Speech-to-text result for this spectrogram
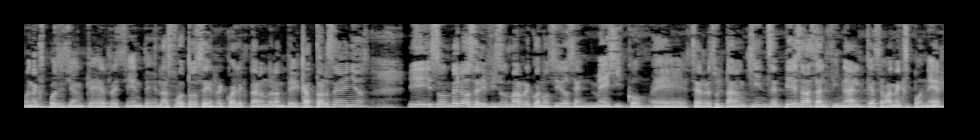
una exposición que es reciente. Las fotos se recolectaron durante 14 años y son de los edificios más reconocidos en México. Eh, se resultaron 15 piezas al final que se van a exponer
